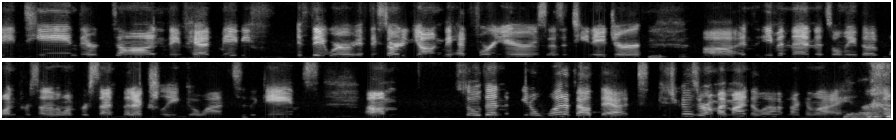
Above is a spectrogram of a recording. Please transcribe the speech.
18, they're done. They've had maybe if they were if they started young, they had four years as a teenager, uh, and even then, it's only the one percent of the one percent that actually go on to the games. Um, so then, you know, what about that? Because you guys are on my mind a lot. I'm not gonna lie. Yeah. So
